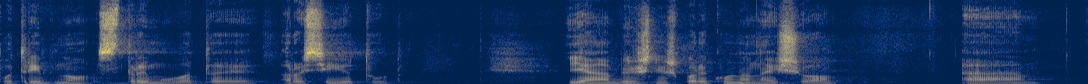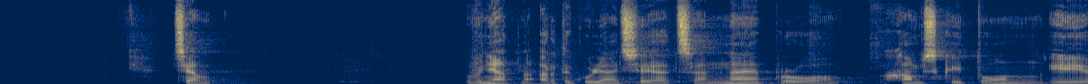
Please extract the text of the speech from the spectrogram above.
потрібно стримувати Росію тут. Я більш ніж переконаний, що е, ця внятна артикуляція це не про хамський тон і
